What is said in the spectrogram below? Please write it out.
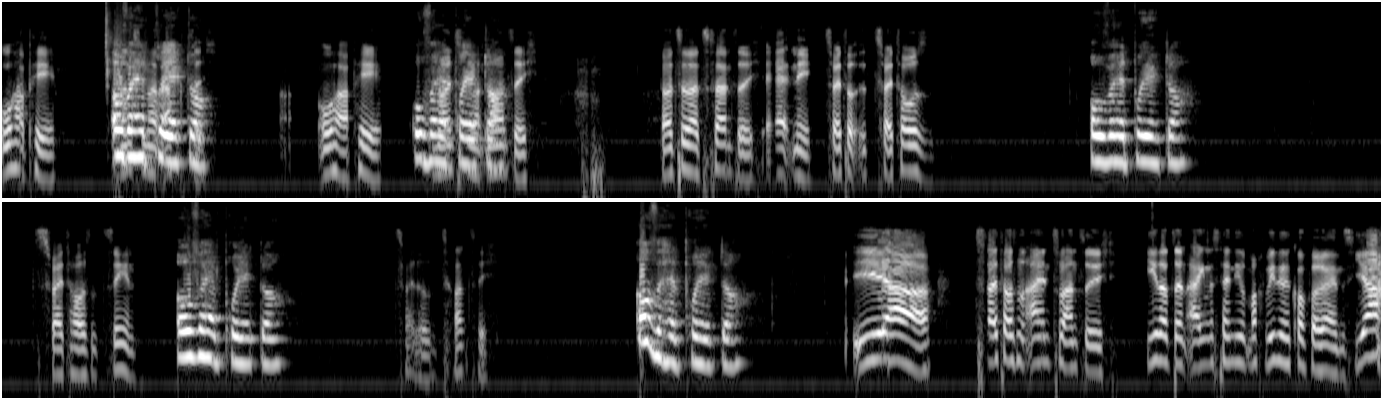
OHP. Overhead-Projektor. OHP. Overhead-Projektor. 1990. 1920. Äh, nee, 2000. Overhead-Projektor. 2010. Overhead-Projektor. 2020. Overhead-Projektor. Ja, 2021. Jeder hat sein eigenes Handy und macht Videokonferenz. Ja.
